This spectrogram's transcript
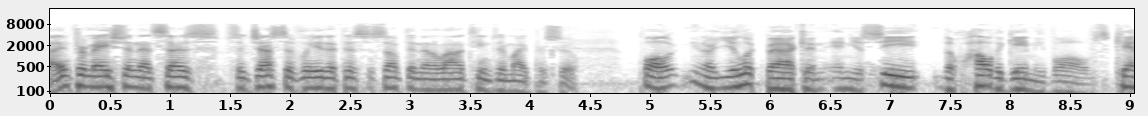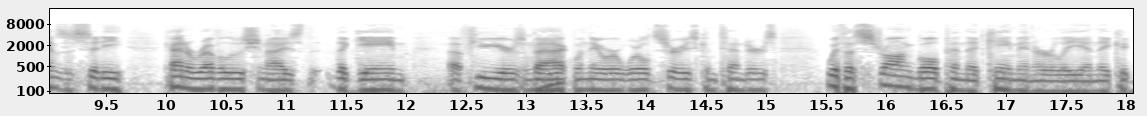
uh, information that says suggestively that this is something that a lot of teams might pursue. Paul, you know, you look back and, and you see the how the game evolves. Kansas City kind of revolutionized the game a few years mm-hmm. back when they were World Series contenders with a strong bullpen that came in early and they could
